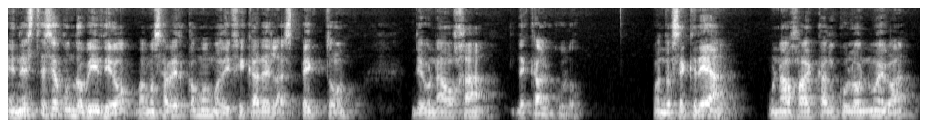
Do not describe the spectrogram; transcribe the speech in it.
En este segundo vídeo vamos a ver cómo modificar el aspecto de una hoja de cálculo. Cuando se crea una hoja de cálculo nueva,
